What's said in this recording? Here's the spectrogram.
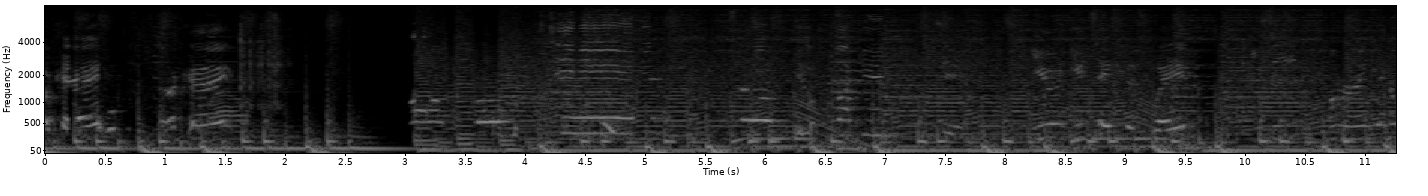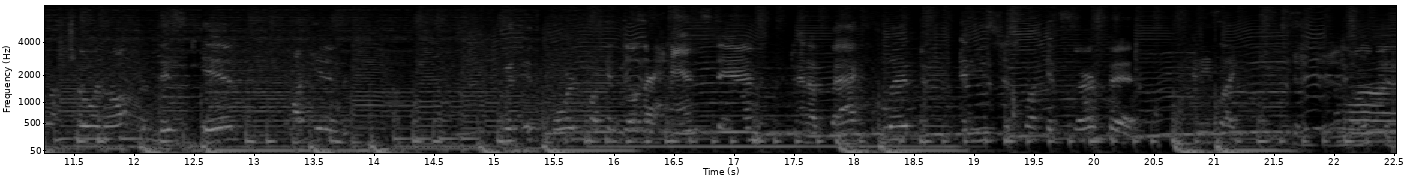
Okay, okay. Oh! So you fucking, you you take this wave. You see, all right, you know what's showing off that this kid fucking with his board fucking does a handstand and a backflip, and he's just fucking surfing, and he's like, come on,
